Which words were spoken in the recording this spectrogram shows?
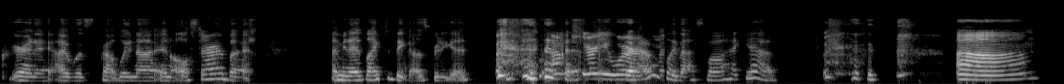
granted, I was probably not an all star, but I mean, I'd like to think I was pretty good. I'm sure you But I were. would play basketball. Heck yeah. um,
